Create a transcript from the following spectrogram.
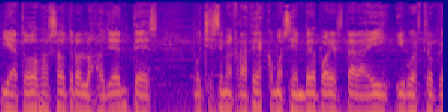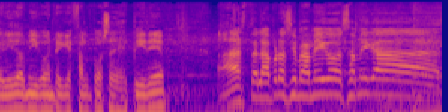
Y a todos vosotros los oyentes, muchísimas gracias como siempre por estar ahí y vuestro querido amigo Enrique Falco se despide. Hasta la próxima amigos, amigas.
